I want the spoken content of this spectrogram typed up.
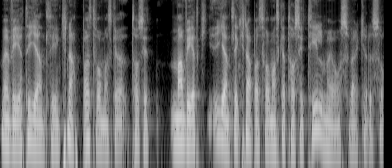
Men vet egentligen knappast vad man ska ta sig man vet egentligen knappast vad man ska ta sig till med oss, verkar det som.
